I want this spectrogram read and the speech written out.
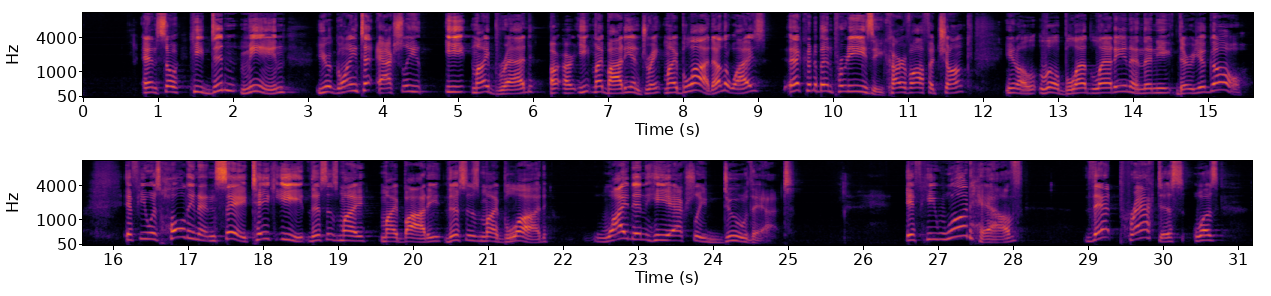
And so he didn't mean you're going to actually eat my bread or, or, eat my body and drink my blood. Otherwise, that could have been pretty easy. Carve off a chunk, you know, a little bloodletting, and then you, there you go if he was holding it and say, take, eat, this is my, my body, this is my blood, why didn't he actually do that? If he would have, that practice was,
